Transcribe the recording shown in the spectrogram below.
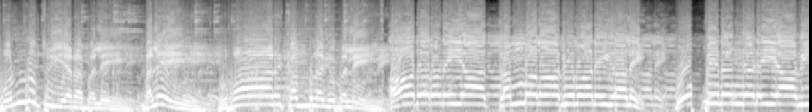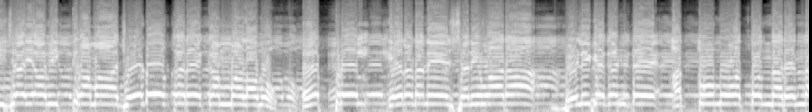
ಪೊರ್ಲು ತುಯ್ಯರ ಬಲೆ. ಬಲೆ, ಉಬಾರ ಕಂಬಳಗ ಬಲೆ. ಆದರಣೀಯ ಕಂಬಳಾಭಿಮಾನಿಗಳೇ ಉಪ್ಪಿನಂಗಡಿಯ ವಿಜಯ ವಿಕ್ರಮ ಜೋಡೋಕರೆ ಕಂಬಳವು ಏಪ್ರಿಲ್ ಎರಡನೇ ಶನಿವಾರ ಬೆಳಿಗ್ಗೆ ಗಂಟೆ ಹತ್ತು ಮೂವತ್ತೊಂದರಿಂದ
